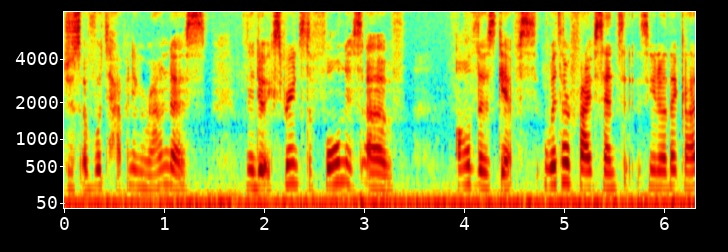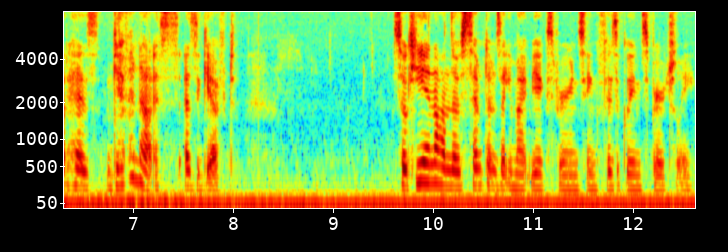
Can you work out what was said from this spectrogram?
just of what's happening around us, and to experience the fullness of all of those gifts with our five senses, you know, that God has given us as a gift. So, key in on those symptoms that you might be experiencing physically and spiritually.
